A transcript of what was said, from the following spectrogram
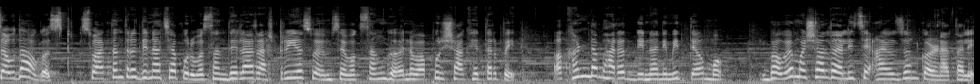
चौदा ऑगस्ट. स्वातंत्र्य दिनाच्या पूर्वसंध्येला राष्ट्रीय स्वयंसेवक संघ नवापूर शाखेतर्फे अखंड भारत दिनानिमित्त म- भव्य मशाल रॅलीचे आयोजन करण्यात आले.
